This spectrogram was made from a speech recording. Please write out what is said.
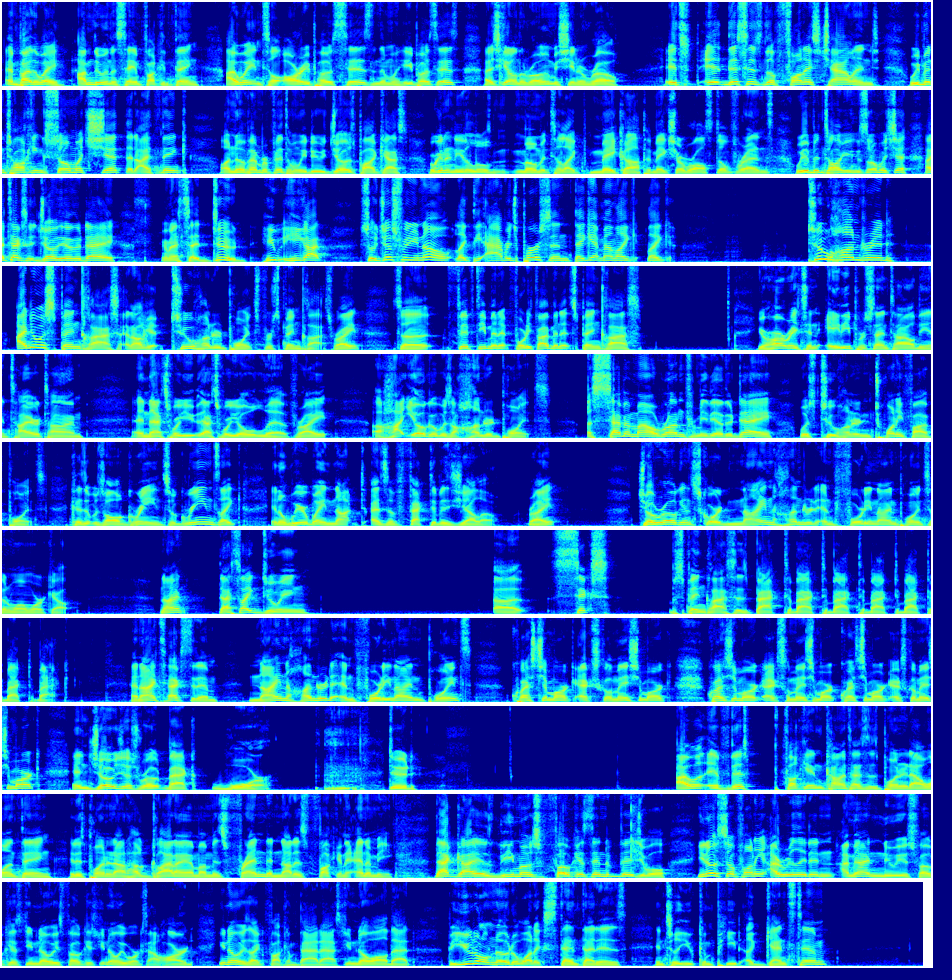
And by the way, I'm doing the same fucking thing. I wait until Ari posts his, and then when he posts his, I just get on the rowing machine and row. It's it. This is the funnest challenge. We've been talking so much shit that I think on November 5th when we do Joe's podcast, we're gonna need a little moment to like make up and make sure we're all still friends. We've been talking so much shit. I texted Joe the other day, and I said, "Dude, he he got so just for you know, like the average person, they get man like like 200 I do a spin class and I'll get 200 points for spin class, right? It's a 50 minute, 45 minute spin class. Your heart rate's in 80 percentile the entire time, and that's where you that's where you'll live, right? A hot yoga was 100 points. A 7 mile run for me the other day was 225 points because it was all green. So green's like in a weird way not as effective as yellow, right? Joe Rogan scored 949 points in one workout. Nine that's like doing uh, six spin classes back to back to back to back to back to back to back. And I texted him 949 points question mark exclamation mark question mark exclamation mark question mark exclamation mark and Joe just wrote back war. Dude, I will if this fucking contest has pointed out one thing. It has pointed out how glad I am I'm his friend and not his fucking enemy. That guy is the most focused individual. You know what's so funny? I really didn't. I mean, I knew he was focused. You know he's focused. You know he works out hard. You know he's like fucking badass. You know all that. But you don't know to what extent that is until you compete against him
